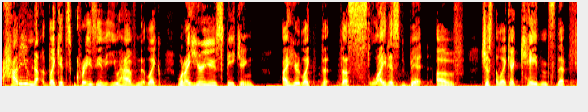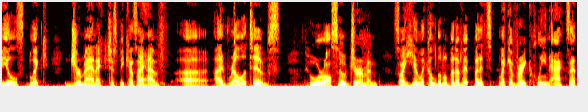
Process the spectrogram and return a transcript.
how do you not, like, it's crazy that you have, like, when I hear you speaking, I hear, like, the, the slightest bit of just, like, a cadence that feels, like, Germanic just because I have, uh, I had relatives who are also German. So I hear, like, a little bit of it, but it's, like, a very clean accent.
